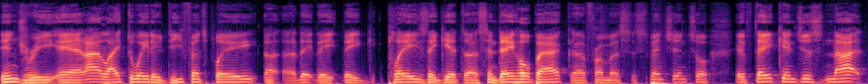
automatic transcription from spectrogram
injury, and I like the way their defense play. Uh, uh, they, they they plays. They get uh, Sendejo back uh, from a suspension, so if they can just not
